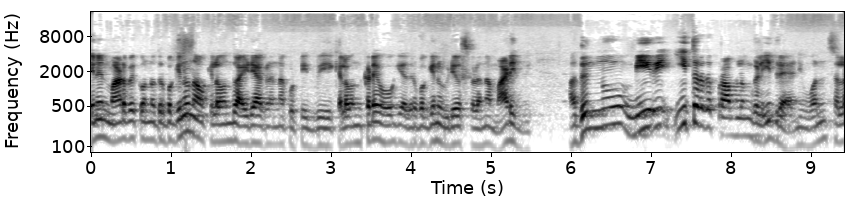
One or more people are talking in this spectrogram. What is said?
ಏನೇನು ಮಾಡಬೇಕು ಅನ್ನೋದ್ರ ಬಗ್ಗೆನೂ ನಾವು ಕೆಲವೊಂದು ಐಡಿಯಾಗಳನ್ನು ಕೊಟ್ಟಿದ್ವಿ, ಕೆಲವೊಂದು ಕಡೆ ಹೋಗಿ ಅದ್ರ ಬಗ್ಗೆನೂ ವಿಡಿಯೋಸ್ಗಳನ್ನು ಮಾಡಿದ್ವಿ. ಅದನ್ನು ಮೀರಿ ಈ ಥರದ ಪ್ರಾಬ್ಲಮ್ಗಳಿದ್ರೆ ನೀವು ಒಂದ್ಸಲ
